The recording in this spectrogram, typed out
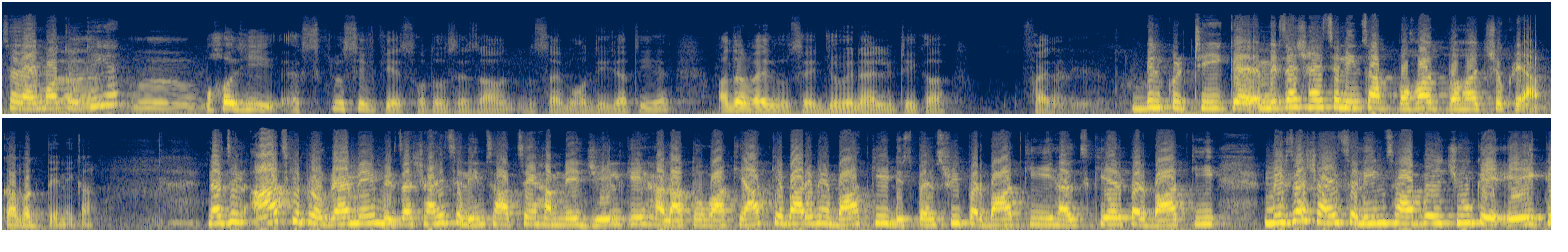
سزائے موت ہوتی ہے؟ بہت ہی ایکسکلوسیو کیس ہو تو اسے سزائے موت دی جاتی ہے۔ ادروائز اسے جوینائلٹی کا فائدہ دیا جاتا ہے بالکل ٹھیک مرزا شاہد سلیم صاحب، بہت بہت شکریہ آپ کا وقت دینے کا۔ ناظرین، آج کے پروگرام میں مرزا شاہد سلیم صاحب سے ہم نے جیل کے حالات و واقعات کے بارے میں بات کی ڈسپینسری پر بات کی ہیلتھ کیئر پر بات کی۔ مرزا شاہد سلیم صاحب، چونکہ ایک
